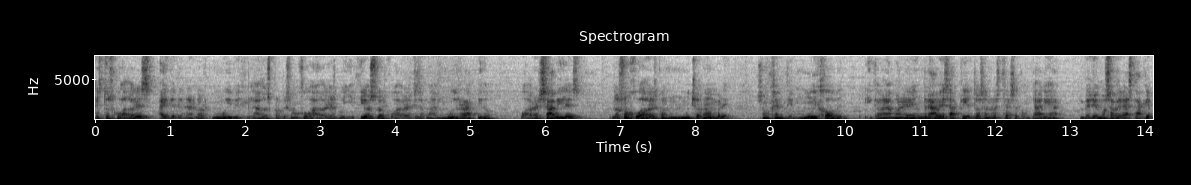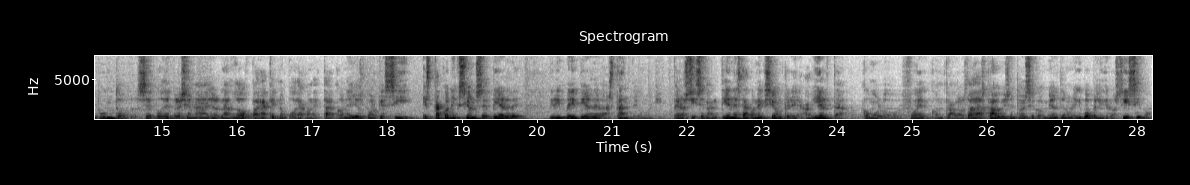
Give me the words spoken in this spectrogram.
Estos jugadores hay que tenerlos muy vigilados porque son jugadores bulliciosos, jugadores que se mueven muy rápido, jugadores hábiles. No son jugadores con mucho nombre, son gente muy joven y que van a poner en graves aprietos a nuestra secundaria. Veremos a ver hasta qué punto se puede presionar a Jordan Love para que no pueda conectar con ellos, porque si esta conexión se pierde, Green Bay pierde bastante como equipo. Pero si se mantiene esta conexión abierta, como lo fue contra los Dallas Cowboys, entonces se convierte en un equipo peligrosísimo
